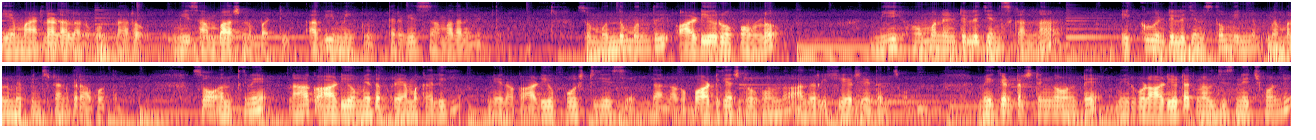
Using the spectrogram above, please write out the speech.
ఏం మాట్లాడాలనుకుంటున్నారో మీ సంభాషణ బట్టి అవి మీకు తిరిగేసి సమాధానం చెప్తాయి సో ముందు ముందు ఆడియో రూపంలో మీ హ్యూమన్ ఇంటెలిజెన్స్ కన్నా ఎక్కువ ఇంటెలిజెన్స్తో మిమ్మల్ని మెప్పించడానికి రాబోతుంది సో అందుకనే నాకు ఆడియో మీద ప్రేమ కలిగి నేను ఒక ఆడియో పోస్ట్ చేసి దాన్ని ఒక పాడ్కాస్ట్ రూపంలో అందరికీ షేర్ చేయదలుచుకున్నాను. మీకు ఇంట్రెస్టింగ్గా ఉంటే మీరు కూడా ఆడియో టెక్నాలజీస్ నేర్చుకోండి.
